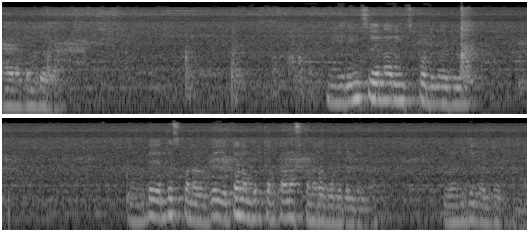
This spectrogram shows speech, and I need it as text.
அதில் வரலாம் நீங்கள் ரிங்ஸ் வேணால் ரிங்ஸ் போட்டு கழட்டலாம். உங்கள்கிட்ட எந்த ஸ்பேனர் இருக்கோ எட்டாம் நம்பர் கரெக்டான ஸ்பேனராக போட்டு கழட்டுங்க இது ரெண்டுத்தையும் கழட்டி எடுத்துங்க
